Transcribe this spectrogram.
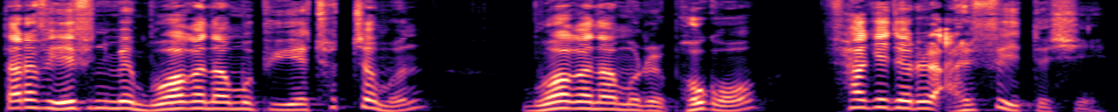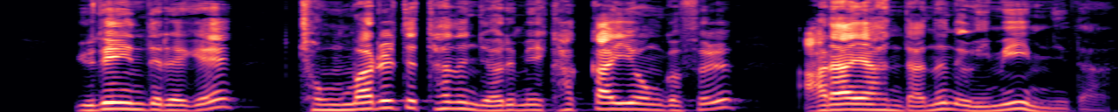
따라서 예수님의 무화과 나무 비유의 초점은 무화과 나무를 보고 사계절을 알 수 있듯이 유대인들에게 종말을 뜻하는 여름이 가까이 온 것을 알아야 한다는 의미입니다.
